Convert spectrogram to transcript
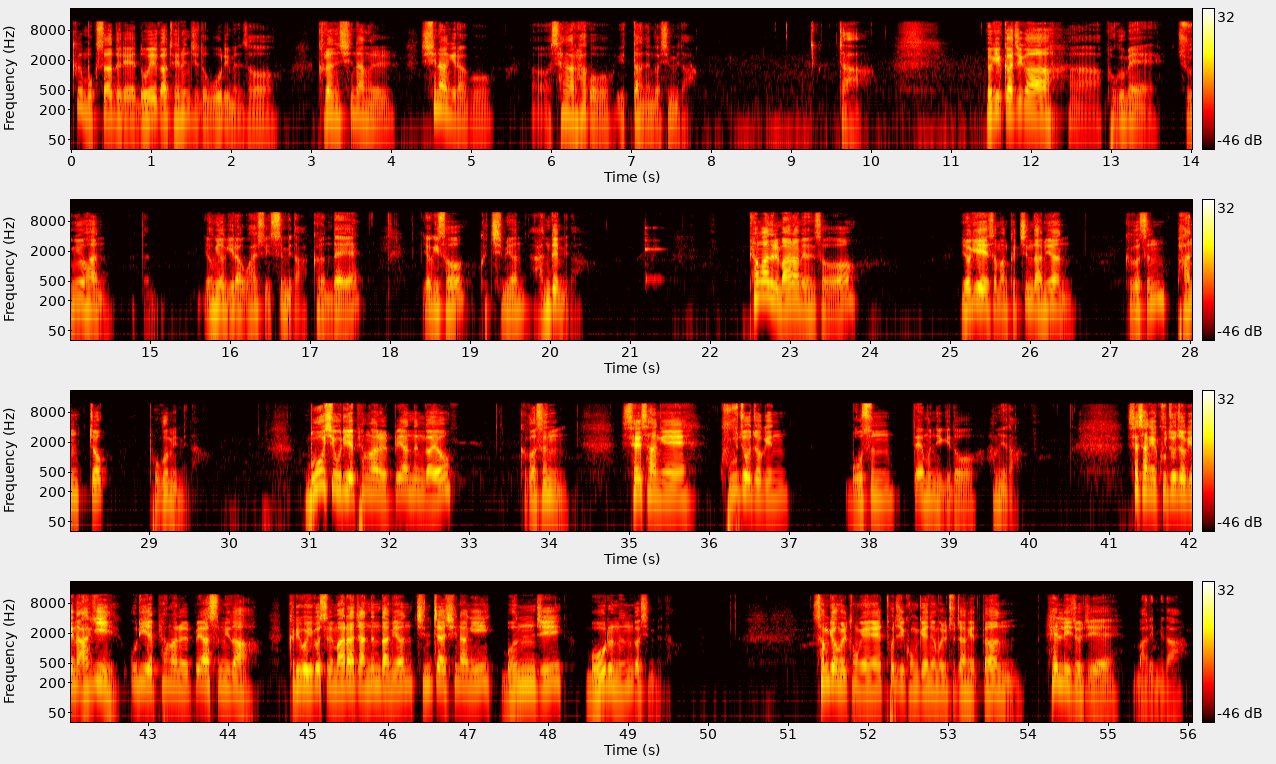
그 목사들의 노예가 되는지도 모르면서 그런 신앙을 신앙이라고 어, 생활하고 있다는 것입니다. 자 여기까지가 아, 복음의 중요한 영역이라고 할 수 있습니다. 그런데 여기서 그치면 안 됩니다. 평안을 말하면서 여기에서만 그친다면 그것은 반쪽 복음입니다. 무엇이 우리의 평안을 빼앗는가요? 그것은 세상의 구조적인 모순 때문이기도 합니다. 세상의 구조적인 악이 우리의 평안을 빼앗습니다. 그리고 이것을 말하지 않는다면 진짜 신앙이 뭔지 모르는 것입니다. 성경을 통해 토지 공개념을 주장했던 헨리 조지의 말입니다.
